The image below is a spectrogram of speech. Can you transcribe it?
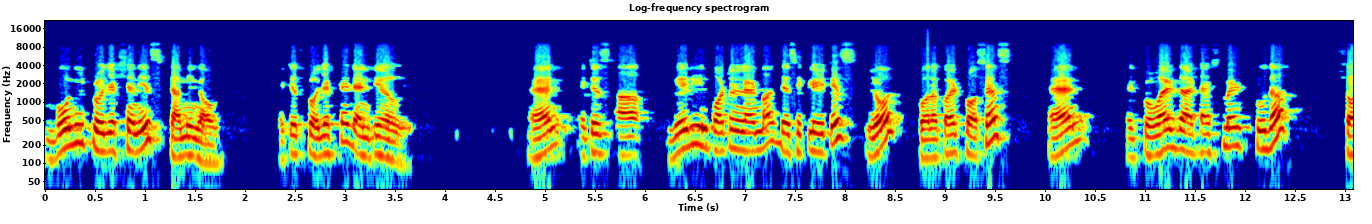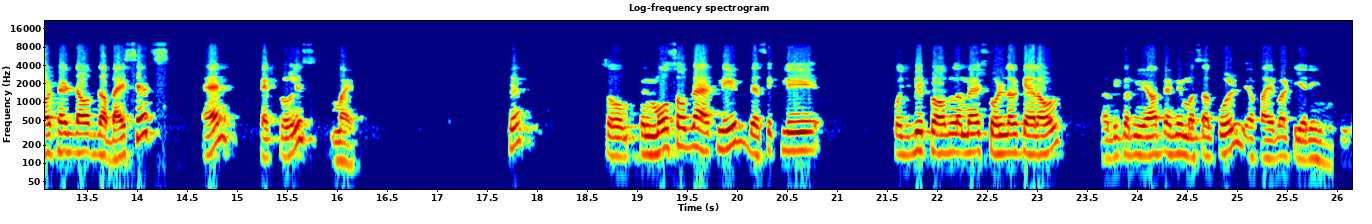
bony projection is coming out it is projected anteriorly and it is a very important landmark basically it is your coracoid process and it provides the attachment to the short head of the biceps and pectoralis minor okay so in most of the athlete basically कुछ भी प्रॉब्लम है शोल्डर के अराउंड कभी कभी यहाँ पे भी मसल पुल या फाइबर टीयरिंग होती है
